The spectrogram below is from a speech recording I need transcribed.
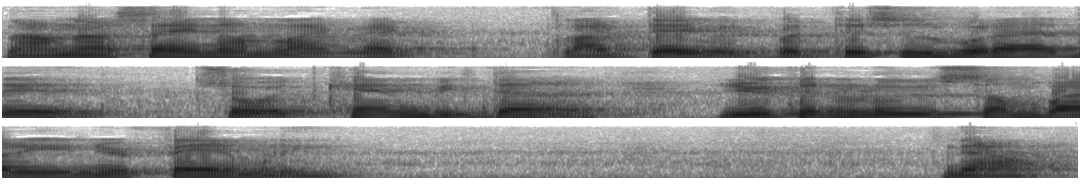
Now I'm not saying I'm like like like David, but this is what I did. So it can be done. You can lose somebody in your family. Now,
